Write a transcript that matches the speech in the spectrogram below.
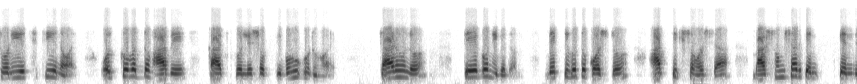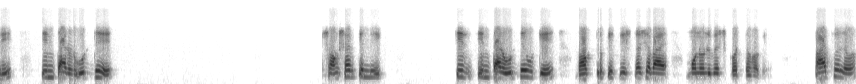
ছড়িয়ে ছিটিয়ে নয় ঐক্যবদ্ধ ভাবে কাজ করলে শক্তি বহুগুণ হয়। চার হলো, ত্যাগ নিবেদন, ব্যক্তিগত কষ্ট, আর্থিক সমস্যা বা সংসার কেন- কেন্দ্রিক চিন্তার ঊর্ধ্বে সংসার কেন্দ্রিক চিন- চিন্তার ঊর্ধ্বে উঠে ভক্তকে কৃষ্ণ সেবায় মনোনিবেশ করতে হবে। পাঁচ হলো,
